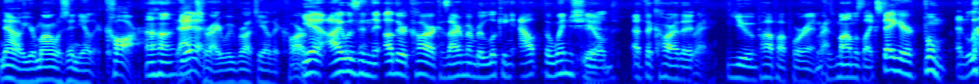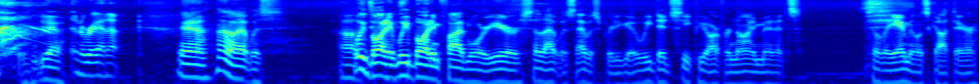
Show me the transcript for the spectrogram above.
No, your mom was in the other car. Uh-huh, That's yeah. right. We brought the other car. Yeah, back. I was in the other car because I remember looking out the windshield at the car that Right. you and Pop Up were in. Because Right. mom was like, "Stay here," boom, and Yeah. and ran out. Yeah. Oh, that was. Oh, we bought him. We bought him five more years, so that was that was pretty good. We did CPR for nine minutes till the ambulance got there.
